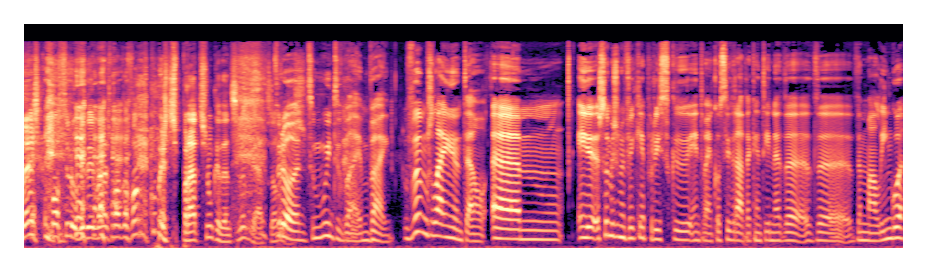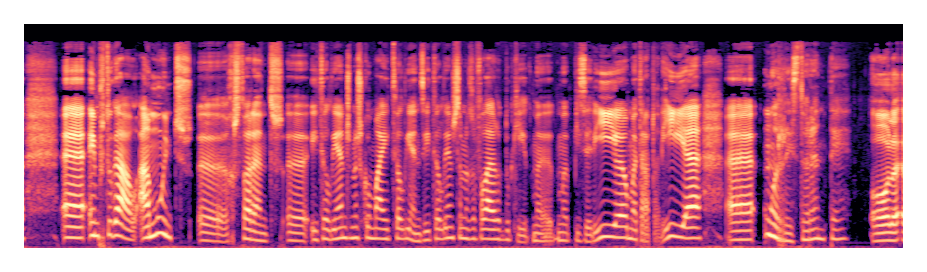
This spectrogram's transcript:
mas que pode ser ouvido em várias plataformas, como estes pratos nunca antes navegados. Pronto, muito bem. Bem, vamos lá então. Um, estou mesmo a ver que é por isso que então é considerada a cantina da, da, da má língua. Uh, em Portugal há muitos uh, restaurantes uh, italianos, mas como há italianos e italianos, estamos a falar do quê? De uma, de uma pizzaria, uma tratoria, um restaurante? Ora,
